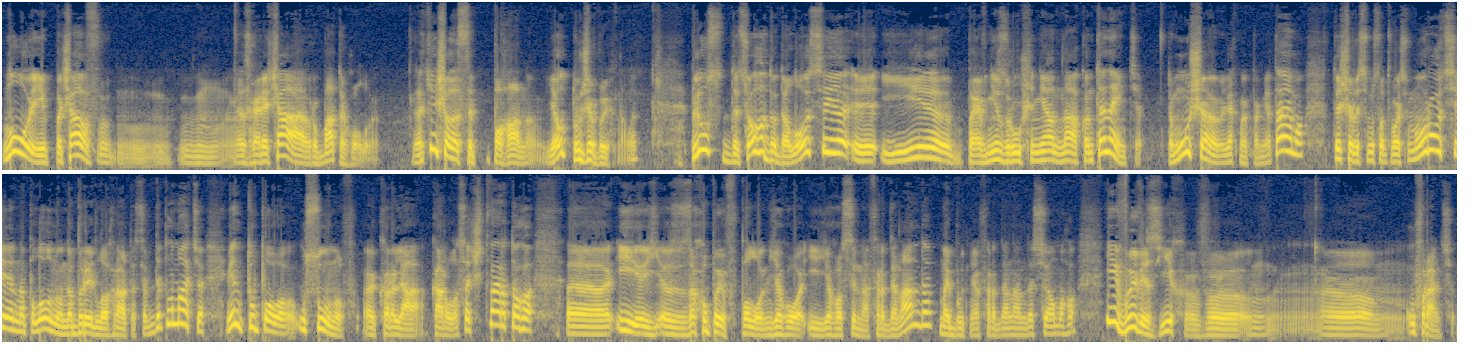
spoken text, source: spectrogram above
Ну і почав згаряча рубати голови. Закінчилося погано, його тут же вигнали. Плюс до цього додалося е, і певні зрушення на континенті. Тому що, як ми пам'ятаємо, в 1808 році Наполеону набридло гратися в дипломатію. Він тупо усунув е, короля Карлоса IV е, і захопив в полон його і його сина Фердинанда, майбутнього Фердинанда VII, і вивіз їх в, е, у Францію.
